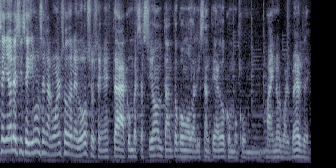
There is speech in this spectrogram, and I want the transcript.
señores, y seguimos en almuerzo de negocios en esta conversación, tanto con Odalí Santiago como con Minor Valverde,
